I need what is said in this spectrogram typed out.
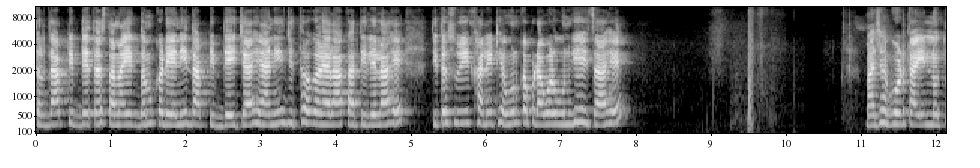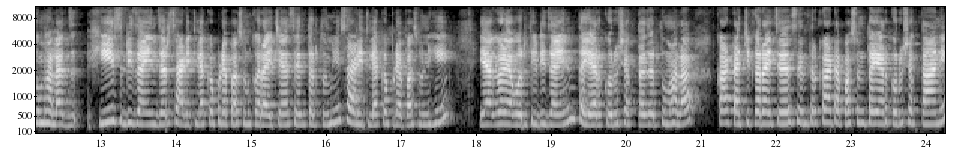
तर दाबटीप देत असताना एकदम कडेने दाबटीप द्यायची आहे आणि जिथं गळ्याला आकार दिलेला आहे तिथं सुई खाली ठेवून कपडा वळवून घ्यायचा आहे. माझ्या गोड ताईंनो तुम्हाला ज- हीच डिझाईन जर साडीतल्या कपड्यापासून करायची असेल तर तुम्ही साडीतल्या कपड्यापासूनही या गळ्यावरती डिझाईन तयार करू शकता. जर तुम्हाला काटाची करायची असेल तर काटापासून तयार करू शकता आणि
